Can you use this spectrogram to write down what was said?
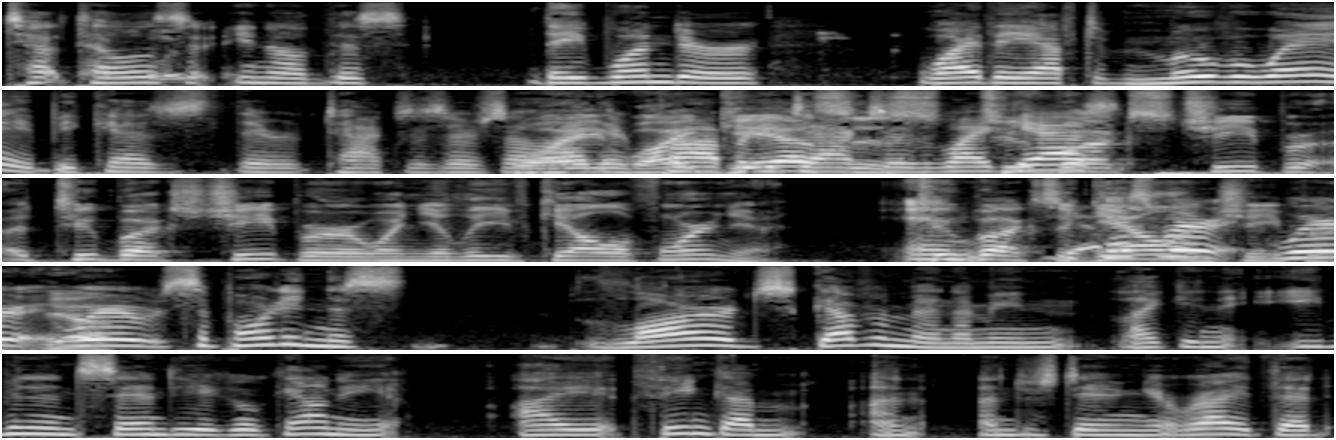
t- tell us, you know, this they wonder why they have to move away because their taxes are so high. why Their why property gas taxes, is why two gas bucks cheaper? uh, Two bucks cheaper when you leave California. two bucks a because gallon we're, cheaper. We're yeah. we're supporting this large government. I mean, like in even in San Diego County, I think I'm un- understanding it right that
